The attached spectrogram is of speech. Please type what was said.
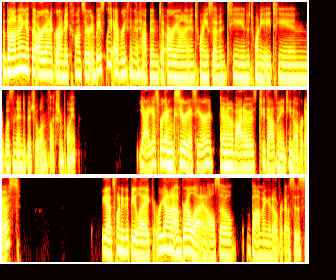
the bombing at the Ariana Grande concert and basically everything that happened to Ariana in 2017 to 2018 was an individual inflection point. Yeah, I guess we're getting serious here. Demi Lovato's 2018 overdose. Yeah, it's funny to be like Rihanna Umbrella and also bombing and overdoses.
